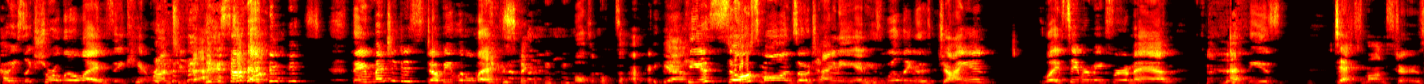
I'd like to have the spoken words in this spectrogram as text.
how he's like short little legs, and he can't run too fast. They've mentioned his stubby little legs like multiple times. Yeah. He is so small and so tiny, and he's wielding this giant lightsaber made for a man at these death monsters.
